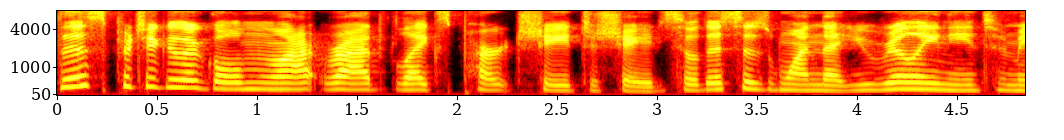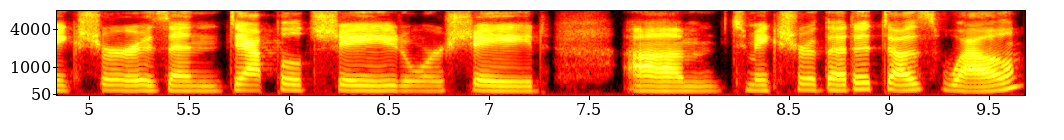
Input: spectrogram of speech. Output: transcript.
this particular goldenrod likes part shade to shade. So this is one that you really need to make sure is in dappled shade or shade um, to make sure that it does well.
